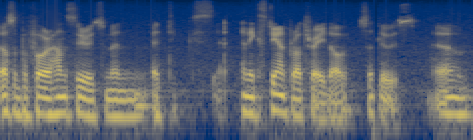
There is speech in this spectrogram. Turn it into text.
Alltså på förhand ser det ut som en, ett, en extremt bra trade av St. Louis. Um,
